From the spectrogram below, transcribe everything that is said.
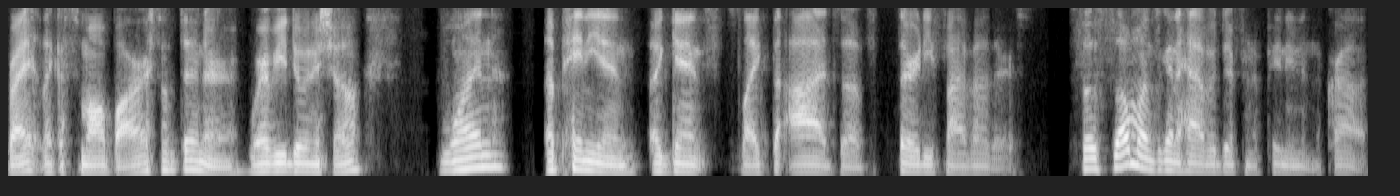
right? Like a small bar or something, or wherever you're doing a show. One opinion against like the odds of 35 others. So someone's gonna have a different opinion in the crowd.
